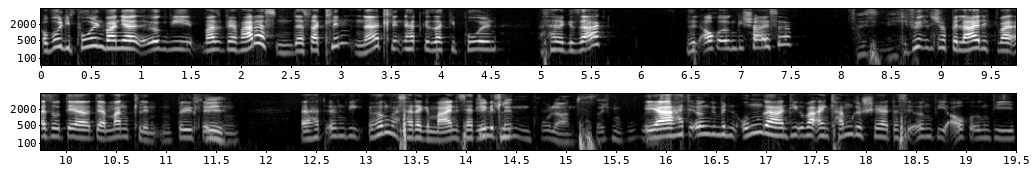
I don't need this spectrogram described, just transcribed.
Obwohl die Polen waren ja irgendwie, was, wer war das denn? Das war Clinton, ne? Clinton hat gesagt, die Polen, was hat er gesagt? Sind auch irgendwie scheiße? Weiß ich nicht. Die fühlten sich doch beleidigt, weil, also der, der Mann Clinton, Bill Clinton, er hat irgendwie, irgendwas hat er gemeint. Er hat Bill mit, Clinton, Poland. Soll ich mal googeln? ja, hat irgendwie mit den Ungarn die über einen Kamm geschert, dass sie irgendwie auch irgendwie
